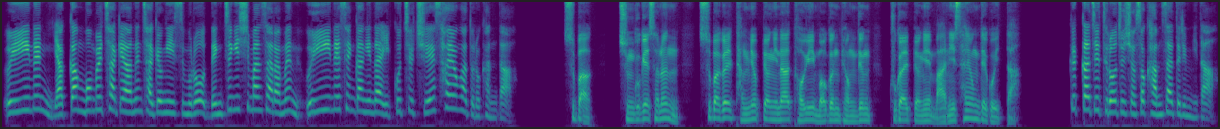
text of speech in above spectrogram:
의인은 약간 몸을 차게 하는 작용이 있으므로 냉증이 심한 사람은 의인의 생강이나 이꽃을 취해 사용하도록 한다. 수박. 중국에서는 수박을 당뇨병이나 더위 먹은 병 등 구갈병에 많이 사용되고 있다. 끝까지 들어주셔서 감사드립니다.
